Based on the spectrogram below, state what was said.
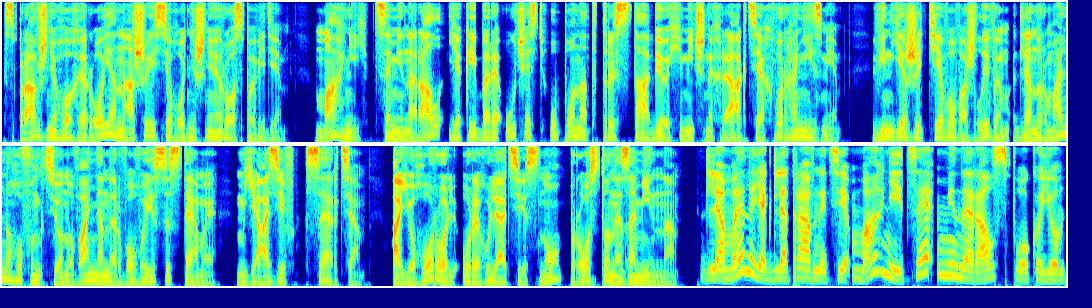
справжнього героя нашої сьогоднішньої розповіді. Магній це мінерал, який бере участь у понад 300 біохімічних реакціях в організмі. Він є життєво важливим для нормального функціонування нервової системи, м'язів, серця, а його роль у регуляції сну просто незамінна. Для мене, як для травниці, магній це мінерал спокою.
